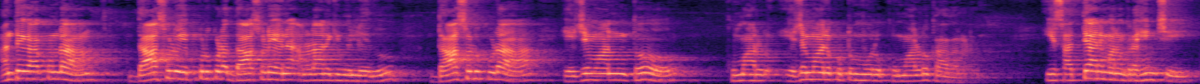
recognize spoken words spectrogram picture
అంతేకాకుండా దాసుడు ఎప్పుడు కూడా దాసుడే అని అనడానికి వీల్లేదు. దాసుడు కూడా యజమానితో కుమారుడు యజమాని కుటుంబంలో కుమారుడు కాగలడు. ఈ సత్యాన్ని మనం గ్రహించి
